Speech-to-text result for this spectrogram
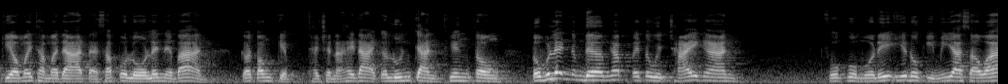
เกียวไม่ธรรมดา แต่ซัปโปโรเล่นในบ้าน ก็ต้องเก็บชัยชนะให้ได้ ก็ลุ้นกันเที่ยงตรง ตัวผู้เล่นเดิมๆครับเป็นตัววิดใช้งานฟุกุโมริฮิโรกิมิยาซาวะ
